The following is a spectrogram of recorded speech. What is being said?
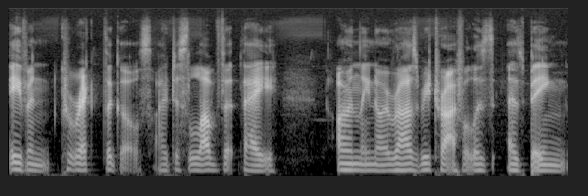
even correct the girls. I just love that they only know raspberry trifle as, as being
